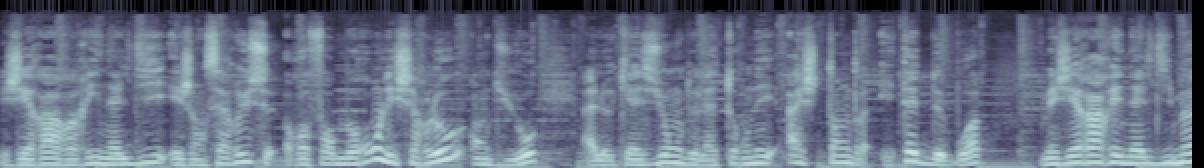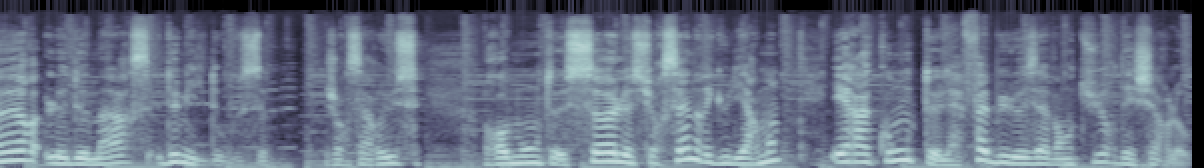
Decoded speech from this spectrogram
Gérard Rinaldi et Jean Sarus reformeront les Charlots en duo à l'occasion de la tournée H tendre et Tête de bois, mais Gérard Rinaldi meurt le 2 mars 2012. Jean Sarus remonte seul sur scène régulièrement et raconte la fabuleuse aventure des Charlots.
